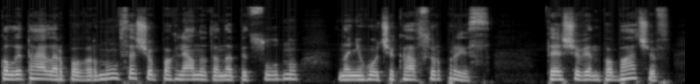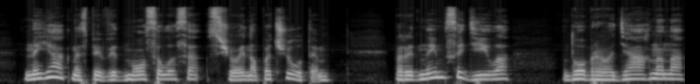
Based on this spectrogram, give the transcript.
Коли Тайлер повернувся, щоб поглянути на підсудну, на нього чекав сюрприз. Те, що він побачив, ніяк не співвідносилося з щойно почутим. Перед ним сиділа добре одягнена,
